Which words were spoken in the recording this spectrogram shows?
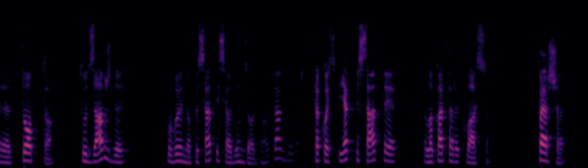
Е, Тобто тут завжди повинно писатися один з одного. Так, так ось, як писати локатори класу? Перше,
